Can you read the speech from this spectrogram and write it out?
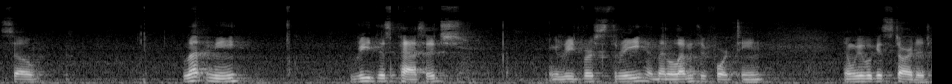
so let me read this passage. I'm going to read verse 3 and then 11 through 14, and we will get started.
